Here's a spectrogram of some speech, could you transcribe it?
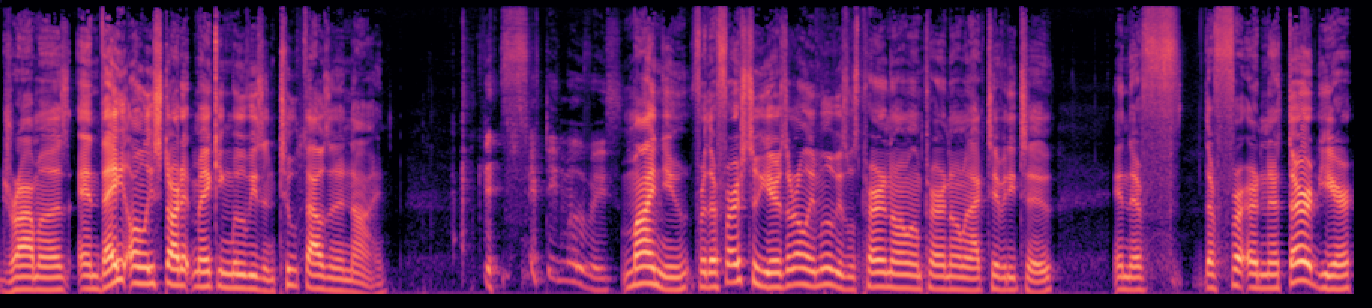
dramas, and they only started making movies in 2009. It's 50 movies. Mind you, for their first two years, their only movies was Paranormal and Paranormal Activity 2. In their f- their fir- in their third year,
